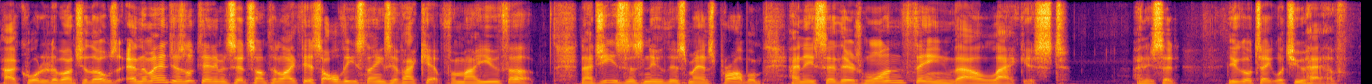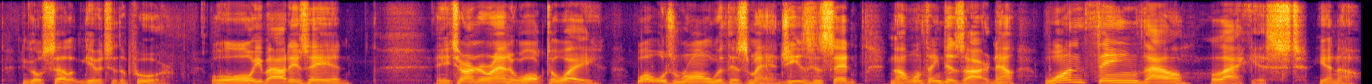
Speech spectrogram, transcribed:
uh, quoted a bunch of those. And the man just looked at him and said something like this All these things have I kept from my youth up. Now, Jesus knew this man's problem, and he said, There's one thing thou lackest. And he said, You go take what you have and go sell it and give it to the poor. Oh, he bowed his head and he turned around and walked away. What was wrong with this man? Jesus said, Not one thing desired. Now, one thing thou lackest, you know.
